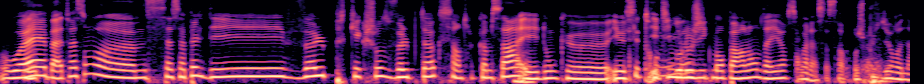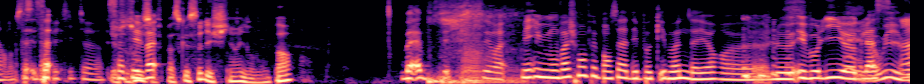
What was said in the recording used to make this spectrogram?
Ouais, bah de toute façon, euh, ça s'appelle des Vulp quelque chose, Vulptox, un truc comme ça, et donc euh, et C'est trop étymologiquement parlant, d'ailleurs, voilà, ça se rapproche plus du renard. Donc ça, Ça- c'est ça- la petite. euh, Et ça fait va- Parce que c'est des chiens, ils en ont pas. Bah, c'est vrai. Mais ils m'ont vachement fait penser à des Pokémon d'ailleurs, euh, le Evoli euh, glace. Bah oui, Ah,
